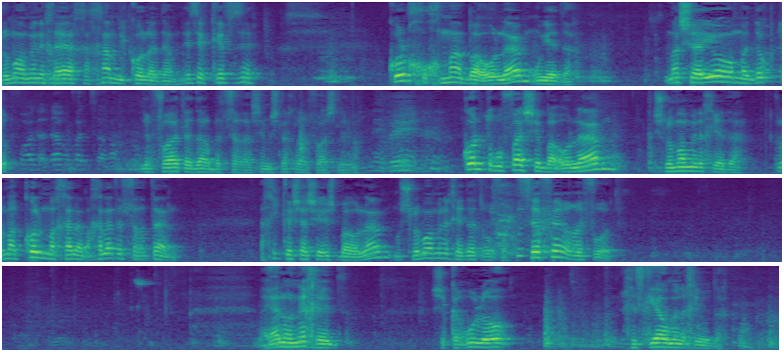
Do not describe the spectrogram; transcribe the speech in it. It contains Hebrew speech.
שלמה המלך היה חכם מכל אדם. איזה כיף זה. כל חוכמה בעולם הוא ידע. מה שהיום הדוקטור... לרפואת הדר בצרה, השם ישלח לרפואה שלמה. כל תרופה שבעולם, שלמה המלך ידע. כלומר, כל מחלה, מחלת הסרטן הכי קשה שיש בעולם, שלמה המלך ידע תרופה. ספר הרפואות. היה לו נכד שקראו לו חזקיהו מלך יהודה.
